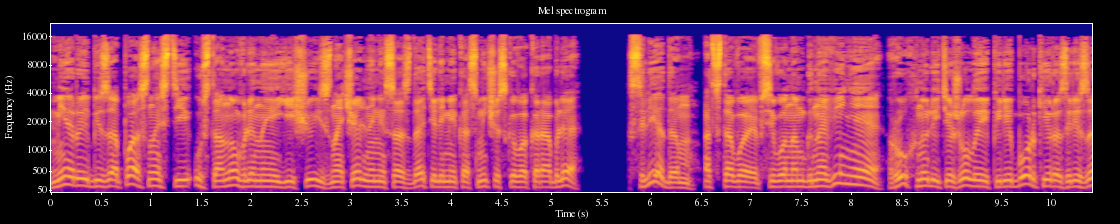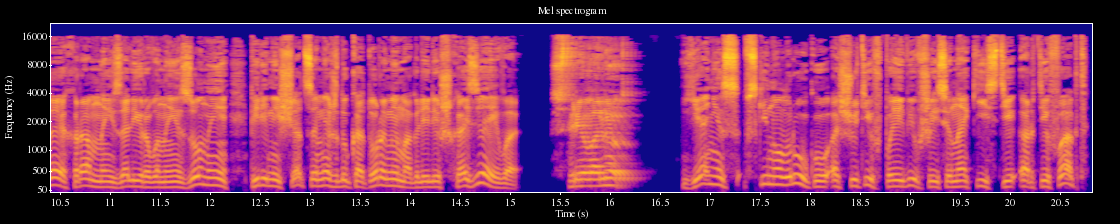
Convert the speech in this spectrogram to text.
Меры безопасности, установленные еще изначальными создателями космического корабля. Следом, отставая всего на мгновение, рухнули тяжелые переборки, разрезая храм на изолированные зоны, перемещаться между которыми могли лишь хозяева. «Стреломет!» Янис вскинул руку, ощутив появившийся на кисти артефакт,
